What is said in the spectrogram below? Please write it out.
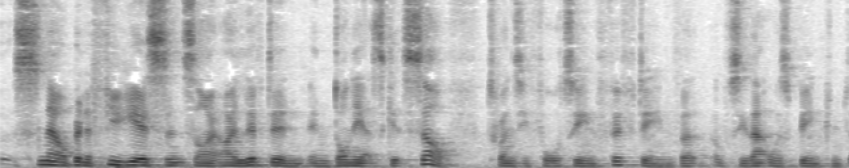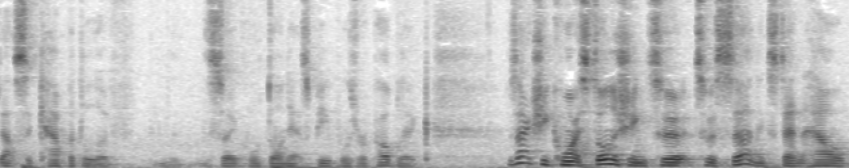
it's now been a few years since I, I lived in, in Donetsk itself, 2014-15, but obviously that was being that's the capital of the so-called Donetsk People's Republic. It was actually quite astonishing to, to a certain extent how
